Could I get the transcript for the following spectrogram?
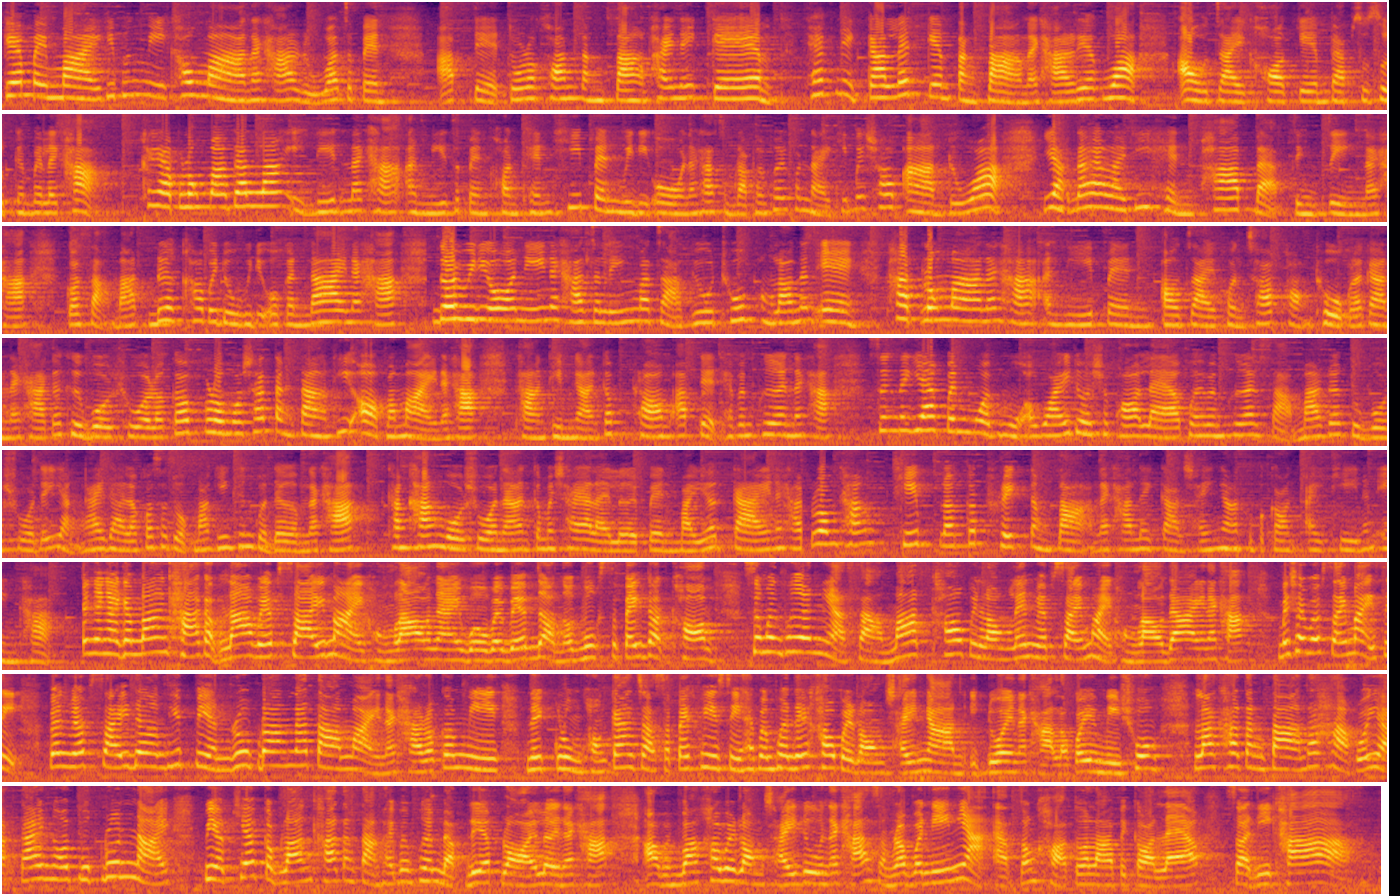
เกมใหม่ๆ ที่เพิ่งมีเข้ามานะคะ หรือว่าจะเป็นอัปเดตตัวละครต่างๆ ภายในเกม เทคนิคการเล่นเกมต่างๆนะคะ เรียกว่าเอาใจคอเกมแบบสุดๆกันไปเลยค่ะ ขยับลงมาด้านล่างอีกนิดนะคะ อันนี้จะเป็นคอนเทนต์ที่เป็นวิดีโอนะคะสำหรับเพื่อนๆคนไหนที่ไม่ชอบอ่าน หรือว่าอยากได้อะไรที่เห็นภาพแบบจริง ๆนะคะ ก็สามารถเลือกเข้าไปดูวิดีโอกันได้นะคะ โดยวิดีโอนนี้นะคะจะลิงก์มาจาก YouTube ของเรานั่นเอง ถัดลงมานะคะ อันนี้เป็นเอาใจคนชอบของถูกแล้วกันนะคะ ก็คือโบชัวแล้วก็โปรโมชั่นต่างๆ ที่ออกมาใหม่นะคะ ทางทีมงานก็พร้อมอัปเดตให้เพื่อนๆนะคะ ซึ่งได้แยกเป็นหมวดหมู่เอาไว้โดยเฉพาะแล้วเพื่อให้เพื่อนๆสามารถเลือกดูโบชัวได้อย่างง่ายดายแล้วก็สะดวกมากยิ่งขึ้นกว่าเดิมนะคะข้างๆโบชัวนั้นก็ไม่ใช่อะไรเลยเป็น Buyer Guide นะคะรวมทั้งทิปแล้วก็ทริคต่างๆนะคะในการใช้งานอุปกรณ์ IT นั่นเองค่ะ เป็นยังไงกันบ้างคะกับหน้าเว็บไซต์ใหม่ของเราใน www.notebookspec.com ซึ่งเพื่อนๆเนี่ยสามารถเข้าไปลองเล่นเว็บไซต์ใหม่ของเราได้นะคะ ไม่ใช่เว็บไซต์ใหม่สิ เป็นเว็บไซต์เดิมที่เปลี่ยนรูปร่างหน้าตาใหม่นะคะ แล้วก็มีในกลุ่มของการจัดสเปค PC ให้เพื่อนๆได้เข้าไปลองใช้งานอีกด้วยนะคะแล้วก็ยังมีช่วงราคาต่างๆ ถ้าหากว่าอยากได้โน้ตบุ๊กรุ่นไหน เปรียบเทียบกับร้านค้าต่างๆ ให้เพื่อนๆแบบเรียบร้อยเลยนะคะ เอาเป็นว่าเข้าไปลองใช้ดูนะคะสำหรับวันนี้เนี่ยแอบต้องขอตัวลาไปก่อนแล้ว สวัสดีค่ะ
